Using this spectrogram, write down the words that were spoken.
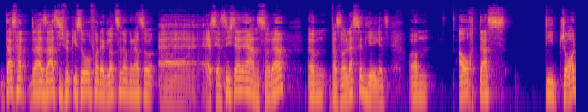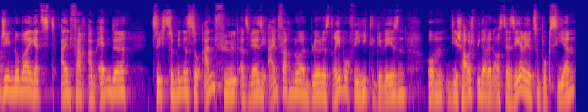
das hat, da saß ich wirklich so vor der Glotze und hab gedacht so, äh, ist jetzt nicht dein Ernst, oder? Ähm, was soll das denn hier jetzt? Ähm, auch, dass die Georgie-Nummer jetzt einfach am Ende sich zumindest so anfühlt, als wäre sie einfach nur ein blödes Drehbuchvehikel gewesen, um die Schauspielerin aus der Serie zu buxieren,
